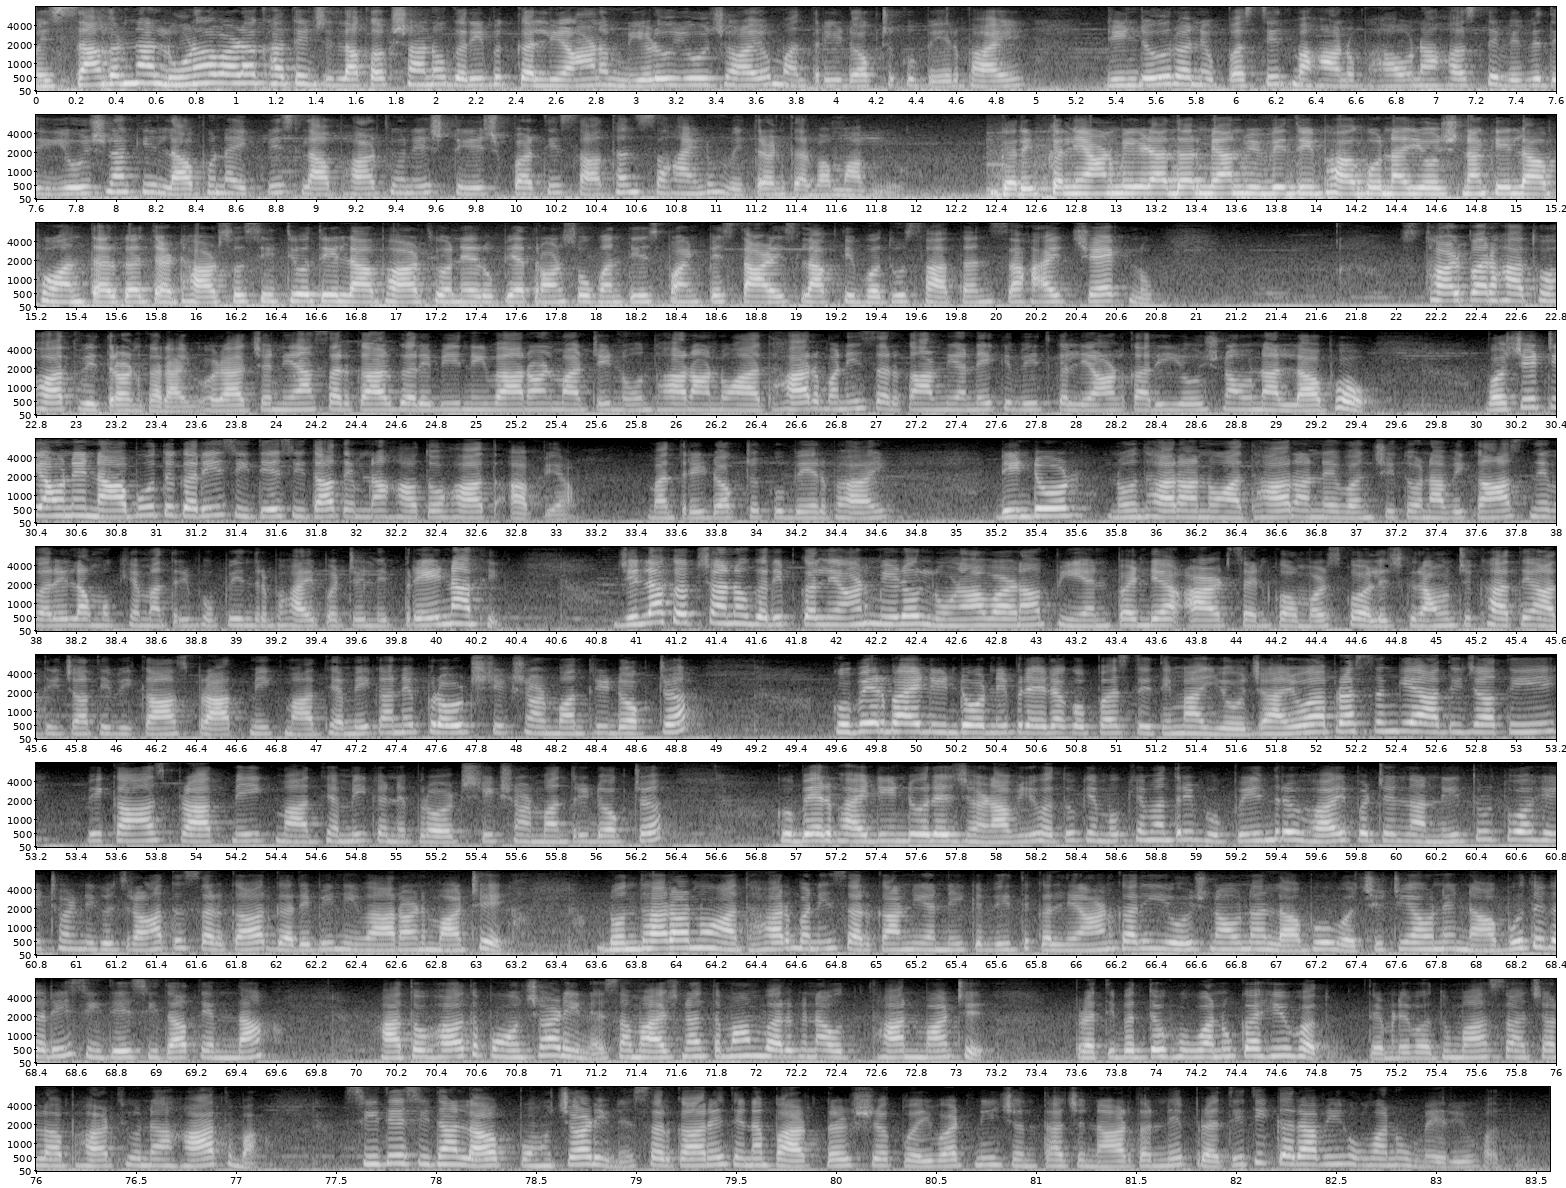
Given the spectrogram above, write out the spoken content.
મહીસાગરના લુણાવાડા ખાતે જિલ્લા કક્ષાનો ગરીબ કલ્યાણ મેળો યોજાયો. મંત્રી ડોક્ટર કુબેરભાઈ ડિંડોર અને ઉપસ્થિત મહાનુભાવોના હસ્તે વિવિધ યોજનાકીય લાભોના એકવીસ લાભાર્થીઓને સ્ટેજ પરથી સાધન સહાયનું વિતરણ કરવામાં આવ્યું. ગરીબ કલ્યાણ મેળા દરમિયાન વિવિધ વિભાગોના યોજનાકીય લાભો અંતર્ગત અઢારસો સિત્યોતેર લાભાર્થીઓને રૂપિયા ત્રણસો ઓગણત્રીસ પોઈન્ટ પિસ્તાળીસ લાખથી વધુ સાધન સહાય ચેકનું સ્થળ પર હાથોહાથ વિતરણ કરાયું. રાજ્યની આ સરકાર ગરીબી નિવારણ માટે નોંધારાનો આધાર બની સરકારની અનેકવિધ કલ્યાણકારી યોજનાઓના લાભો વચેટિયાઓને નાબૂદ કરી સીધે સીધા તેમના હાથોહાથ આપ્યા. મંત્રી ડોક્ટર કુબેરભાઈ ડિંડોર નોંધારાનો આધાર અને વંચિતોના વિકાસને વરેલા મુખ્યમંત્રી ભૂપેન્દ્રભાઈ પટેલની પ્રેરણાથી જિલ્લા કક્ષાનો ગરીબ કલ્યાણ મેળો, Lunawada, PN Pandya arts and commerce college ground ખાતે આદિજાતિ વિકાસ, પ્રાથમિક, માધ્યમિક અને પ્રૌઢ શિક્ષણ મંત્રી ડોક્ટર કુબેરભાઈ ડિંડોરની પ્રેરક ઉપસ્થિતિમાં યોજાયો. આ પ્રસંગે આદિજાતિ વિકાસ, પ્રાથમિક, માધ્યમિક અને પ્રૌઢ શિક્ષણ મંત્રી ડોક્ટર કુબેરભાઈ ડિંડોરે જણાવ્યું હતું કે મુખ્યમંત્રી ભૂપેન્દ્રભાઈ પટેલના નેતૃત્વ હેઠળની ગુજરાત સરકાર ગરીબી નિવારણ માટે નોંધારાનો આધાર બની સરકારની અનેકવિધ કલ્યાણકારી યોજનાઓના લાભો, વચેટિયાઓને નાબૂદ કરી સીધે સીધા તેમના હાથોહાથ પહોંચાડીને સમાજના તમામ વર્ગના ઉત્થાન માટે પ્રતિબદ્ધ હોવાનું કહ્યું હતું. તેમણે વધુમાં સાચા લાભાર્થીઓના હાથમાં સીધે સીધા લાભ પહોંચાડીને સરકારે તેના પારદર્શક વહીવટની જનતા જનાર્દનને પ્રતીતિ કરાવી હોવાનું ઉમેર્યું હતું.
